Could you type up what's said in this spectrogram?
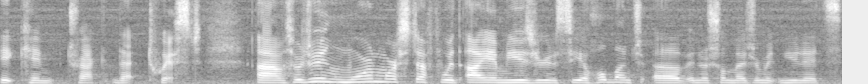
it can track that twist. Um, so we're doing more and more stuff with IMUs. You're to see a whole bunch of inertial measurement units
